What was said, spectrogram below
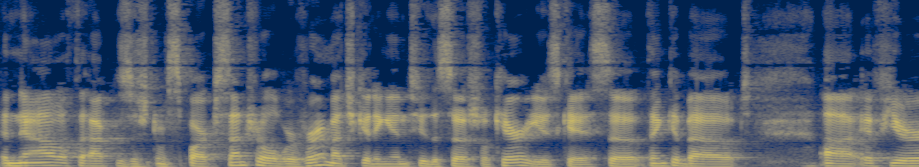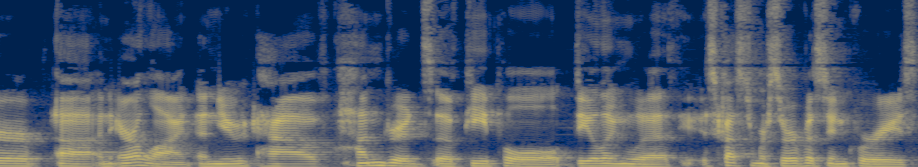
And now with the acquisition of Sparkcentral, we're very much getting into the social care use case. So think about uh, if you're uh, an airline and you have hundreds of people dealing with customer service inquiries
